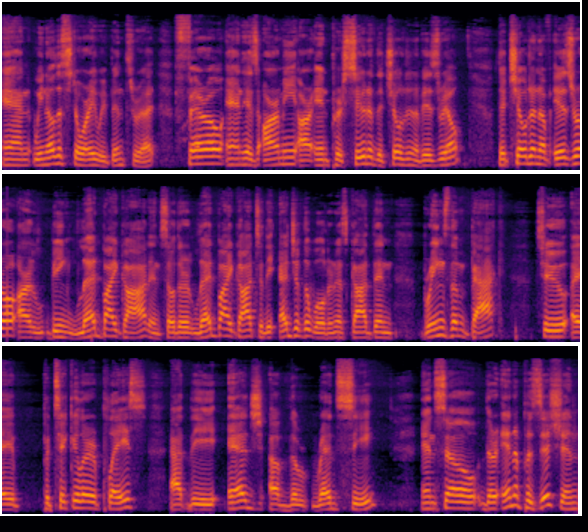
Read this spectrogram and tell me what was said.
And we know the story, we've been through it. Pharaoh and his army are in pursuit of the children of Israel. The children of Israel are being led by God, and so they're led by God to the edge of the wilderness. God then brings them back to a particular place at the edge of the Red Sea. And so they're in a position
